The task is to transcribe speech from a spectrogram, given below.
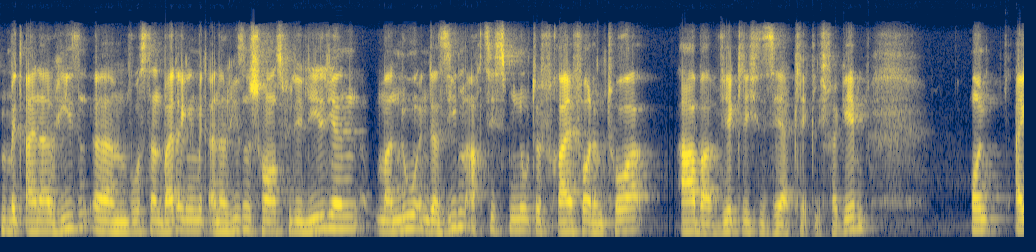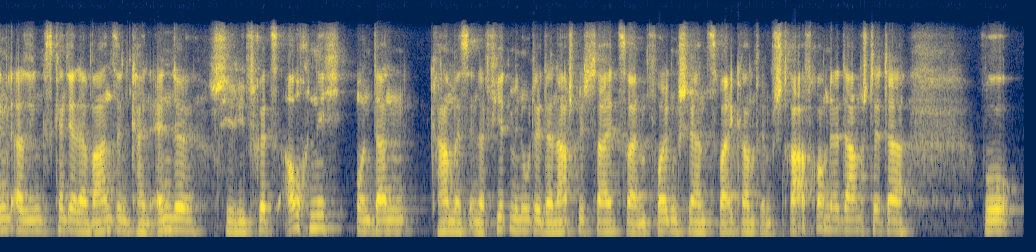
mit einer riesen, ähm, wo es dann weiterging mit einer Riesenchance für die Lilien. Manu in der 87. Minute frei vor dem Tor, aber wirklich sehr klicklich vergeben. Und eigentlich allerdings kennt ja der Wahnsinn kein Ende, Schiri Fritz auch nicht. Und dann kam es in der vierten Minute der Nachspielzeit zu einem folgenschweren Zweikampf im Strafraum der Darmstädter, wo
